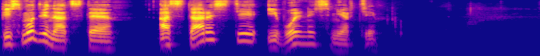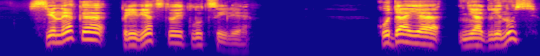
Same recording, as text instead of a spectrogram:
Письмо двенадцатое. О старости и вольной смерти. Синека приветствует Луцилия. Куда я не оглянусь,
